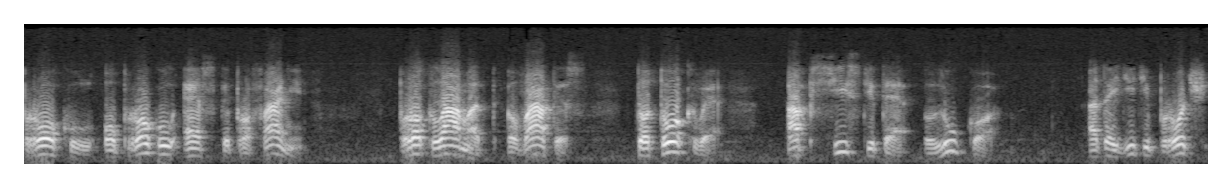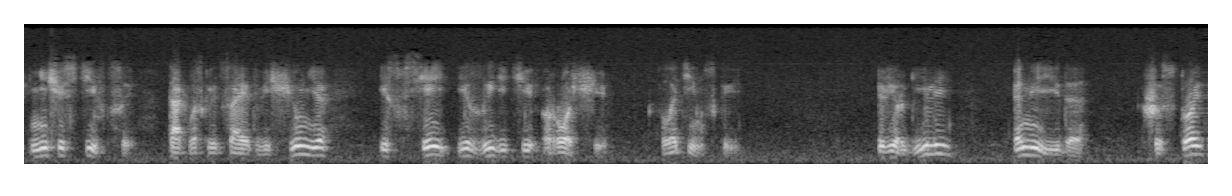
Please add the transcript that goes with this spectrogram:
«Прокул, о прокул эсте профани, прокламат ватес, тотокве, апсистите луко». «Отойдите прочь, нечестивцы!» — так восклицает Вещунья, «из всей изыдите рощи» латинской. Вергилий, Энеида, 6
